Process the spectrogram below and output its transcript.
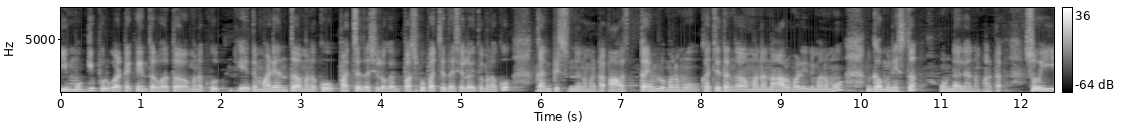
ఈ మొగ్గి పురుగు అటాక్ అయిన తర్వాత మనకు ఏదైతే మడి అంతా మనకు పచ్చ దశలో కానీ పసుపు పచ్చ దశలో అయితే మనకు కనిపిస్తుంది అనమాట ఆ టైంలో మనము ఖచ్చితంగా మన నారు మడిని మనము గమనిస్తూ ఉండాలి అన్నమాట. సో ఈ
